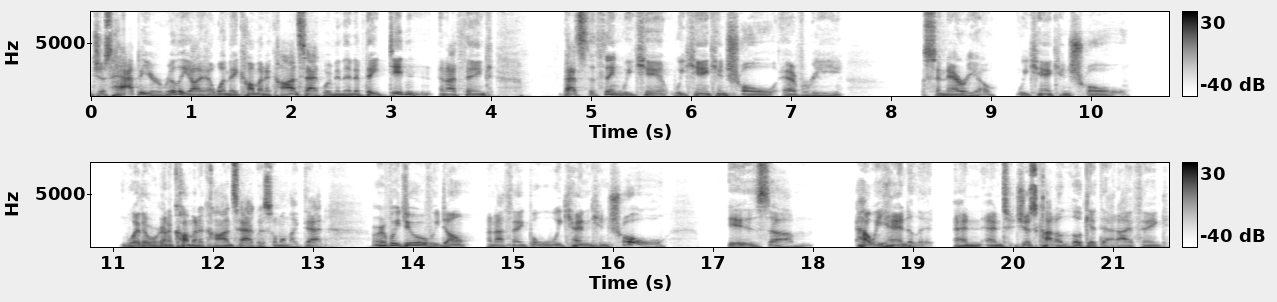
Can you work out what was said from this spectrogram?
just happier really uh, when they come into contact with me than if they didn't. And I think that's the thing. We can't, we can't control every scenario. We can't control whether we're going to come into contact with someone like that or if we do, if we don't. And I think, but what we can control is um, how we handle it, and and to just kind of look at that. I think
